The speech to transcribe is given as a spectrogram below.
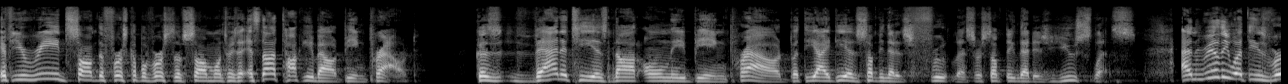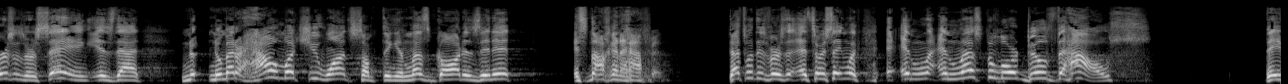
if you read Psalm, the first couple of verses of Psalm 127, it's not talking about being proud. Because vanity is not only being proud, but the idea of something that is fruitless or something that is useless. And really what these verses are saying is that no, no matter how much you want something, unless God is in it, it's not going to happen. That's what this verse is. And so he's saying, look, unless the Lord builds the house, they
